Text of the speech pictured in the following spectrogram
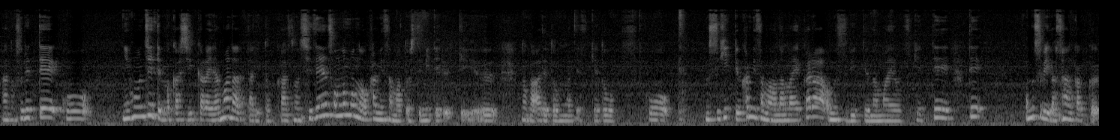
あのそれってこう日本人って昔から山だったりとかその自然そのものを神様として見てるっていうのがあると思うんですけどこうむすひっていう神様の名前からおむすびっていう名前をつけてでおむすびが三角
